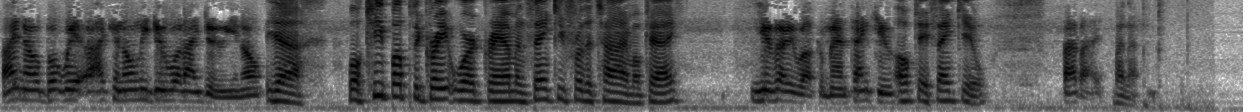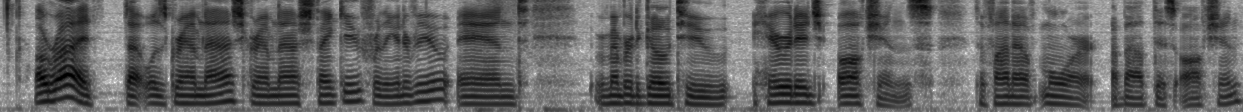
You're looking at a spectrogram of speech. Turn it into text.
I know, but we I can only do what I do, you know. Yeah. Well, keep up the great work, Graham, and thank you for the time, okay? You're very welcome, man. Thank you. Okay, thank you. Bye bye. Bye now. All right. That was Graham Nash. Graham Nash, thank you for the interview. And remember to go to Heritage Auctions to find out more about this auction,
